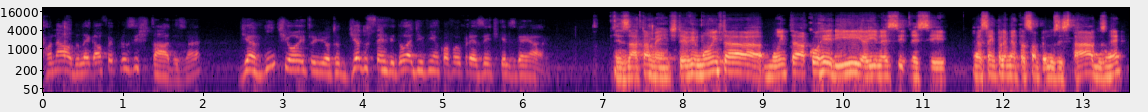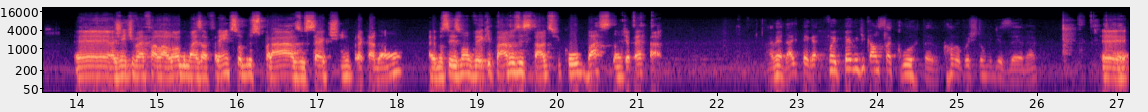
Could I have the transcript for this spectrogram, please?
Ronaldo, legal foi para os estados, né? Dia 28 de outubro, dia do servidor, adivinha qual foi o presente que eles ganharam? Exatamente. Teve muita, muita correria aí nesse, nesse, nessa implementação pelos estados, né? É, a gente vai falar logo mais à frente sobre os prazos certinho para cada um. Aí vocês vão ver que para os estados ficou bastante apertado. Na verdade, foi pego de calça curta, como eu costumo dizer, né? É,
